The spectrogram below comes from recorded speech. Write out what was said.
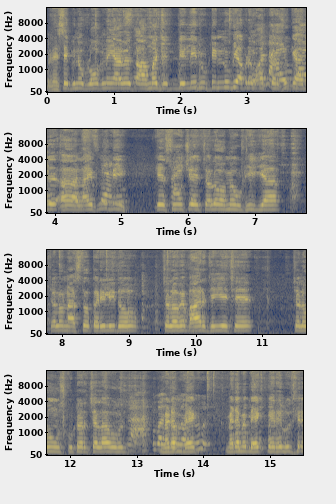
રેસીપીનો વ્લોગ નહીં આવે તો આમ જ ડેલી રૂટીનનું બી આપણે વાત કરશું કે આજે આ લાઈફનું બી કે શું છે ચલો અમે ઉઠી ગયા ચલો નાસ્તો કરી લીધો ચલો હવે બહાર જઈએ છે ચલો હું સ્કૂટર ચલાવું મેડમ બેગ મેડમે બેગ પહેરેલું છે.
